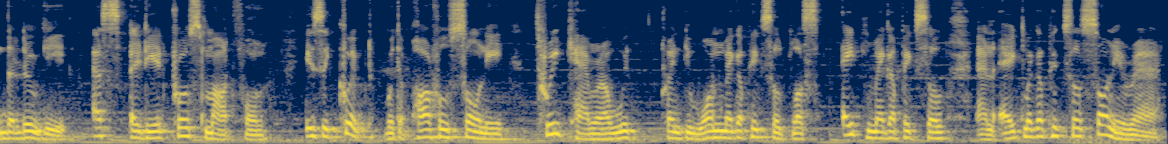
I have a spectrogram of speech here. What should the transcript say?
The Doogee S88 Pro smartphone is equipped with a powerful Sony 3 camera with 21 megapixel plus 8 megapixel and 8 megapixel Sony rear,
